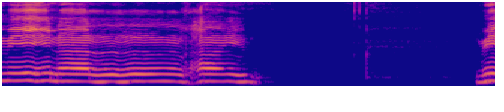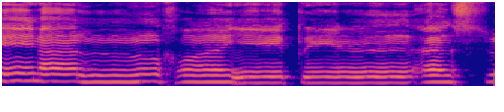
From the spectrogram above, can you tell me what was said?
من الحيض. من الخيط الأسود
